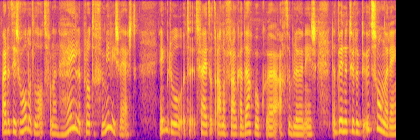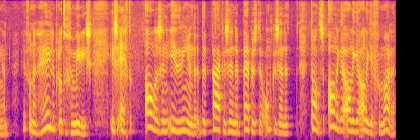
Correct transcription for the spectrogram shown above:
maar dat is wel het lot van een hele protte familieswest. Ik bedoel, het, het feit dat Anne Frank haar dagboek uh, achterbleun is, dat zijn natuurlijk de uitzonderingen. Van een hele protte families is echt alles en iedereen, de, de pakers en de beppers, de onkels en de tantes, alle, alle, alle vermarren.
